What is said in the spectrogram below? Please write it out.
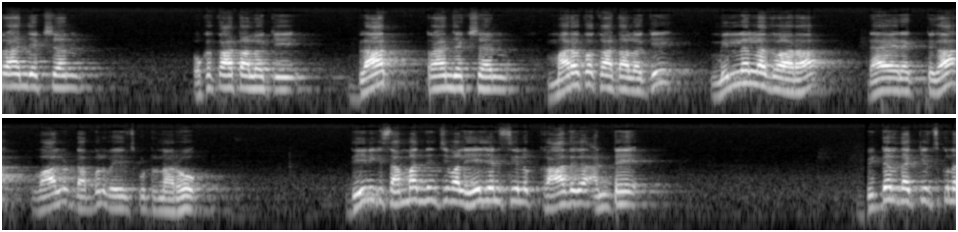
ట్రాన్సాక్షన్ ఒక ఖాతాలోకి బ్లాక్ ట్రాన్సాక్షన్ మరొక ఖాతాలోకి మిల్లర్ల ద్వారా డైరెక్ట్గా వాళ్ళు డబ్బులు వేయించుకుంటున్నారు. దీనికి సంబంధించి వాళ్ళ ఏజెన్సీలు కాదుగా అంటే బిడ్డలు దక్కించుకున్న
